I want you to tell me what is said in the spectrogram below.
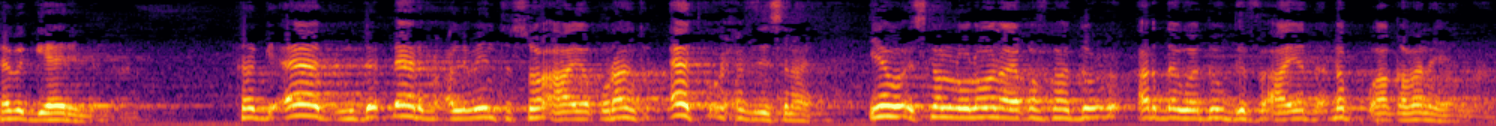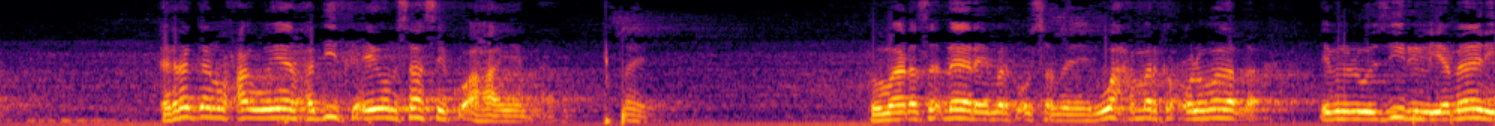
haba gaarin ragga aad muddo dheer macallimiinta soo ahayo qur'aanka aadka u xifdisnaay iyagoo iska luloonayo qofka hadduu ardaygu hadduu gafo aayadda dhab waa qabanayaan raggan waxaa weeyaan xadiidka iyaguna saasay ku ahaayeen mumaaraso dheeray marka u sameeyeen. Wax marka culummada ibnulwasiir اlyamani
